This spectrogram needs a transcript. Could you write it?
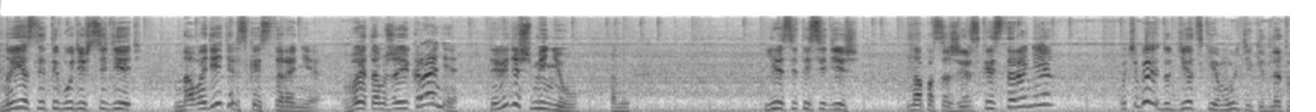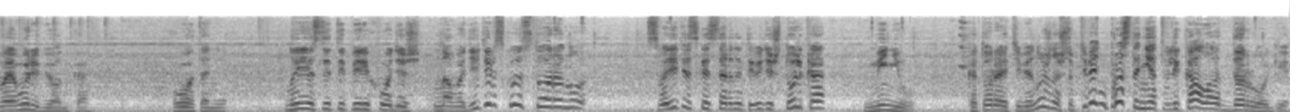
Но если ты будешь сидеть на водительской стороне, в этом же экране, ты видишь меню. Если ты сидишь на пассажирской стороне, у тебя идут детские мультики для твоего ребенка. Вот они. Но если ты переходишь на водительскую сторону, с водительской стороны ты видишь только меню, которое тебе нужно, чтобы тебя просто не отвлекало от дороги.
